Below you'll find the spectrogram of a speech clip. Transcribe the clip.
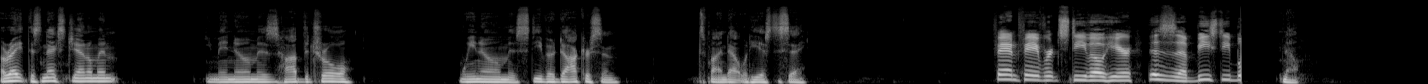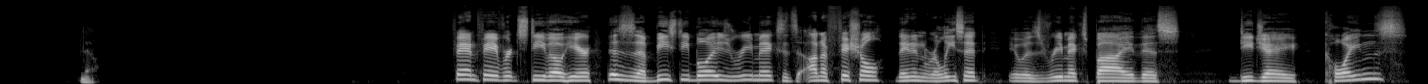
All right, this next gentleman, you may know him as Hob the Troll. We know him as Steve O'Dockerson. Let's find out what he has to say. Fan favorite Steve O here. This is a Beastie Boy. No. No. Fan favorite Steve O here. This is a Beastie Boys remix. It's unofficial. They didn't release it. It was remixed by this DJ Coins.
